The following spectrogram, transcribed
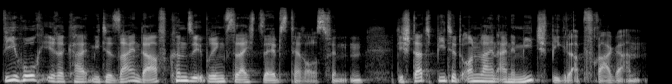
Wie hoch Ihre Kaltmiete sein darf, können Sie übrigens leicht selbst herausfinden. Die Stadt bietet online eine Mietspiegelabfrage an.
